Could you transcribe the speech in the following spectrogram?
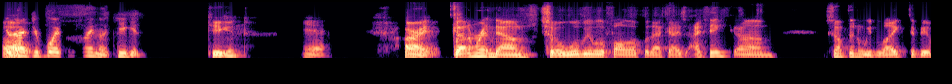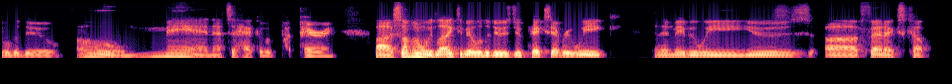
You Oh. your boy from New England, Keegan. Keegan. Yeah, All right, got them written down, so we'll be able to follow up with that, guys. I think um, something we'd like to be able to do. Oh man, that's a heck of a pairing. Uh, something we'd like to be able to do is do picks every week, and then maybe we use uh, FedEx Cup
